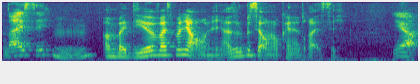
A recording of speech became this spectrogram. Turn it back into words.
30? Mhm. Und bei dir weiß man ja auch nicht. Also du bist ja auch noch keine 30. Ja,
